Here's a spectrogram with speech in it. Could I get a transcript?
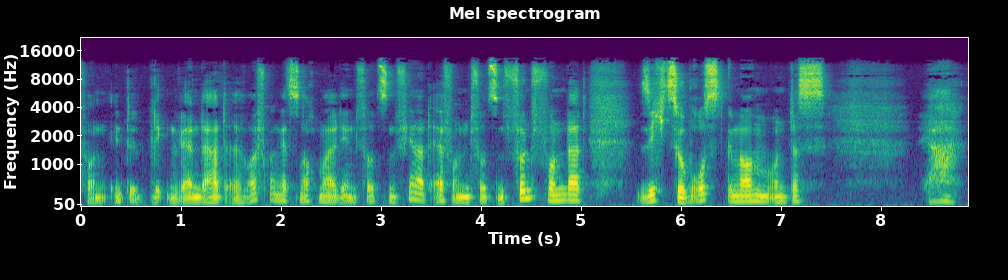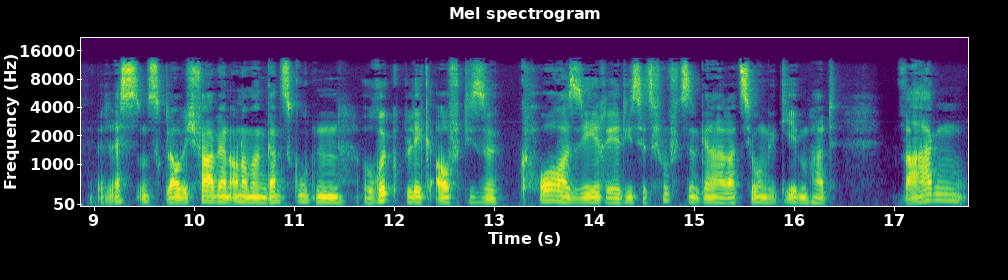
von Intel blicken werden. Da hat äh, Wolfgang jetzt nochmal den 14400F und den 14500 sich zur Brust genommen und das ja, lässt uns, glaube ich, Fabian auch nochmal einen ganz guten Rückblick auf diese Core-Serie, die es jetzt 15 Generationen gegeben hat, wagen,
